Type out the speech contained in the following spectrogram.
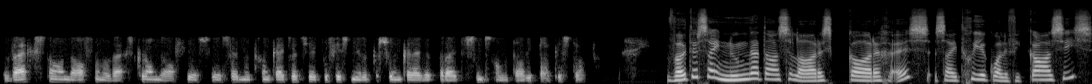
wegstaan daarvan of wegskram daarvoor so sy moet gaan kyk wat sy professionele persoon kry wat bereid is om saam met haar die pad te stap. Wouter sê noem dat haar salaris karig is. Sy het goeie kwalifikasies,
